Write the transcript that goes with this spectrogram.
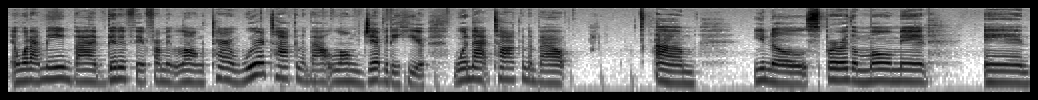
and what I mean by benefit from it long term, we're talking about longevity here. We're not talking about, um, you know, spur the moment and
